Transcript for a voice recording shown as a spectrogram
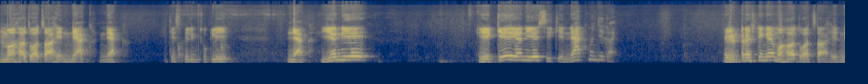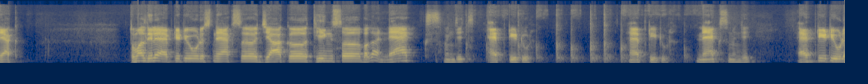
महत्त्वाचा आहे नॅक नॅक इथे स्पेलिंग चुकली. नॅक एन ए हे K N A C K knack म्हणजे काय? इंटरेस्टिंग आहे महत्वाचं आहे नॅक म्हणजे तुम्हाला दिले ॲप्टिट्यूड स्नॅक्स जॅक थिंग्स बघा नॅक्स म्हणजेच ॲप्टिट्यूड ॲप्टिट्यूड नॅक्स म्हणजे ॲप्टिट्यूड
